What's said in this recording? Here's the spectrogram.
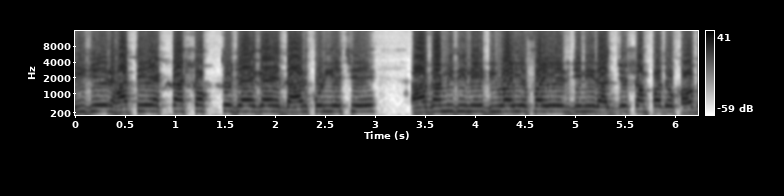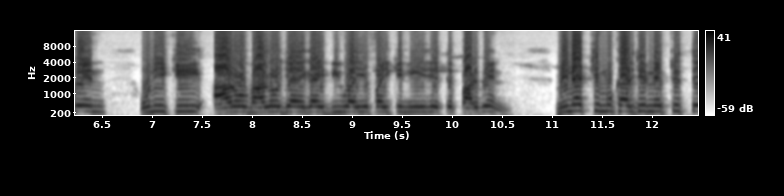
নিজের হাতে একটা শক্ত জায়গায় দাঁড় করিয়েছে, আগামী দিনে ডিওয়াইএফআই এর যিনি রাজ্য সম্পাদক হবেন, উনি কি আরও ভালো জায়গায় ডিওয়াইএফআই কে নিয়ে যেতে পারবেন? মীনাক্ষী মুখার্জির নেতৃত্বে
